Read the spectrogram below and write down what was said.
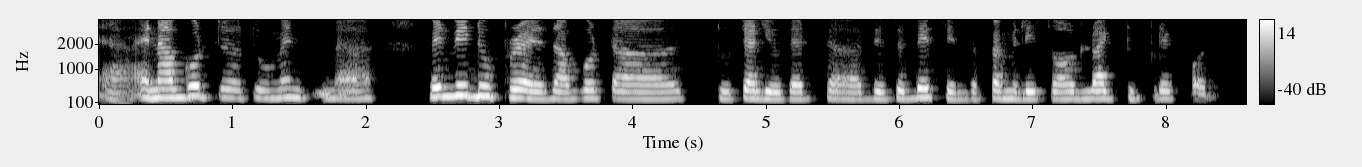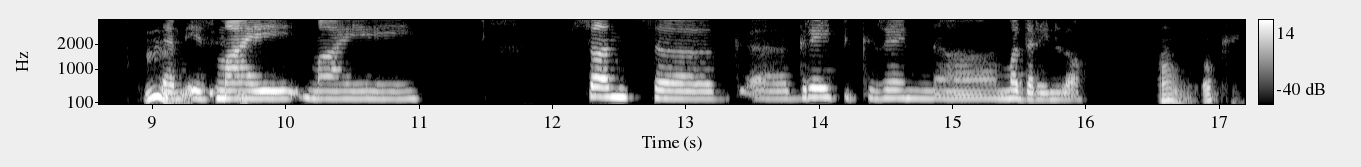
Yeah, and I've got uh, to mention uh, when we do prayers, I've got uh, to tell you that uh, there's a death in the family, so I'd like to pray for Hmm. them. Is my my son's uh, uh, great grand uh, mother-in-law. Oh, okay.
